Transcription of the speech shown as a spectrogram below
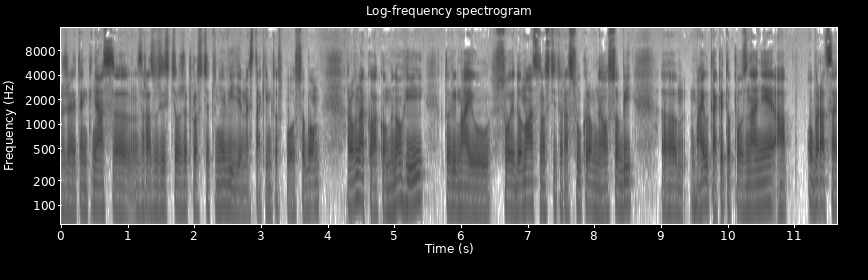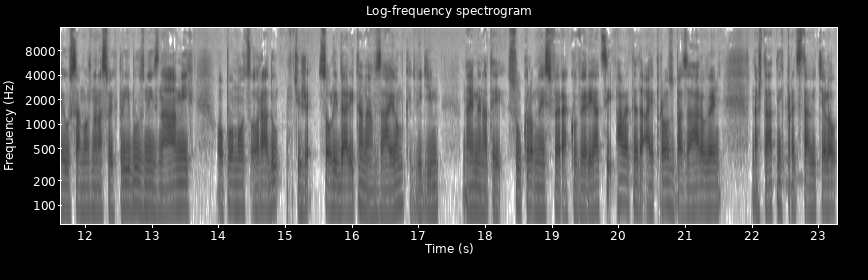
že ten kňaz zrazu zistil, že proste tu nevídeme s takýmto spôsobom. Rovnako ako mnohí, ktorí majú svoje domácnosti, teda súkromné osoby, ehm, majú takéto poznanie a obracajú sa možno na svojich príbuzných, známych o pomoc, o radu, čiže solidarita navzájom, keď vidím najmä na tej súkromnej sfére ako veriaci, ale teda aj prozba zároveň na štátnych predstaviteľov.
